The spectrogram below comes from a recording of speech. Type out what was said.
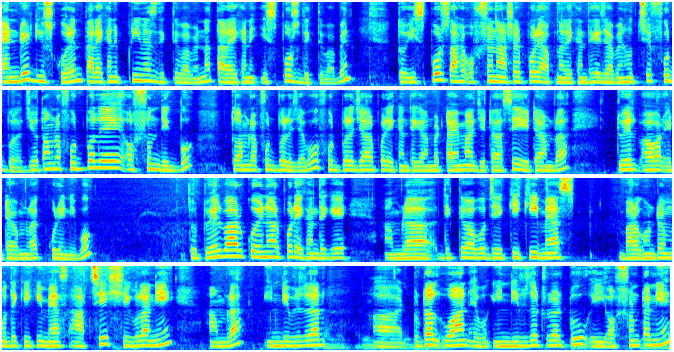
অ্যান্ড্রয়েড ইউজ করেন, তারা এখানে প্রিম্যাস দেখতে পাবেন না, তারা এখানে স্পোর্টস দেখতে পাবেন। তো স্পোর্টস অপশনে আসার পরে আপনারা এখান থেকে যাবেন হচ্ছে ফুটবলে যেহেতু আমরা ফুটবলে অপশন দেখব, তো আমরা ফুটবলে যাব। ফুটবলে যাওয়ার পর এখান থেকে আমরা টাইমার যেটা আছে, এটা আমরা টুয়েলভ আওয়ার এটা আমরা করে নিব। তো টুয়েলভ আওয়ার করে নেওয়ার পরে এখান থেকে আমরা দেখতে পাবো যে কী কী ম্যাচ বারো ঘণ্টার মধ্যে কী কী ম্যাচ আছে, সেগুলো নিয়ে আমরা ইন্ডিভিজুয়াল টোটাল ওয়ান এবং ইন্ডিভিজুয়াল টোটাল টু এই অপশনটা নিয়ে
